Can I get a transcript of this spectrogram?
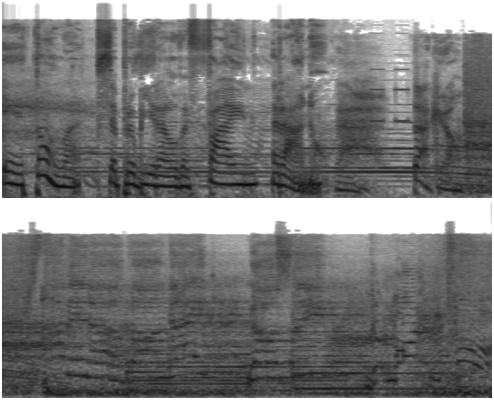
I tohle se probíralo ve Fajn ráno. Tak jo. Good morning. Four,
